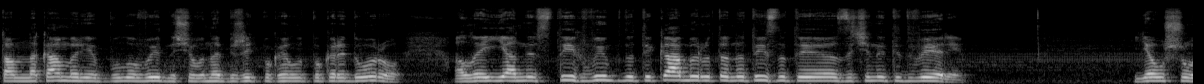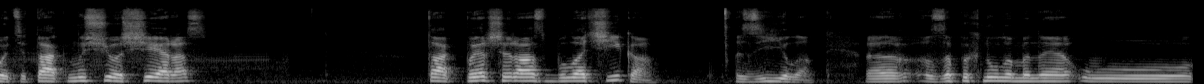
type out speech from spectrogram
там на камері було видно, що вона біжить по, по коридору. Але я не встиг вимкнути камеру та натиснути зачинити двері. Я у шоці. Так, ну що, ще раз. Так, перший раз була Чіка з'їла. Е, запихнула мене у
